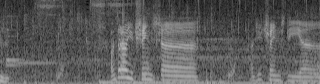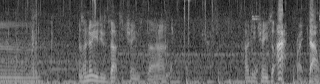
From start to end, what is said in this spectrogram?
I wonder how you change uh, How do you change the? Because I know you do that to change that. How do you change that? Ah, right down.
